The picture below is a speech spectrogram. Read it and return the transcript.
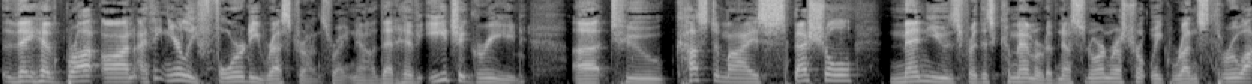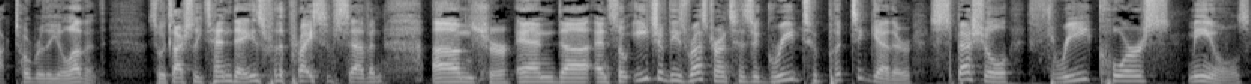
they have brought on, I think, nearly 40 restaurants right now that have each agreed uh, to customize special menus for this commemorative. Now, Sonoran Restaurant Week runs through October the 11th, so it's actually 10 days for the price of seven. Um, Sure. And uh, and so each of these restaurants has agreed to put together special three course meals.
